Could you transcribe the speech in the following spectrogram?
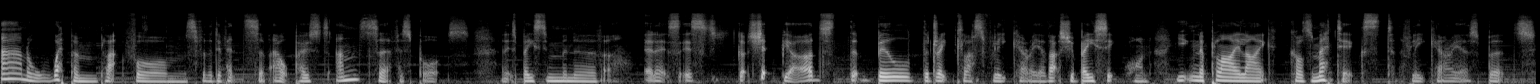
and weapon platforms for the defence of outposts and surface ports, and it's based in Minerva. And it's it's got shipyards that build the Drake class fleet carrier. That's your basic one. You can apply like cosmetics to the fleet carriers, but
